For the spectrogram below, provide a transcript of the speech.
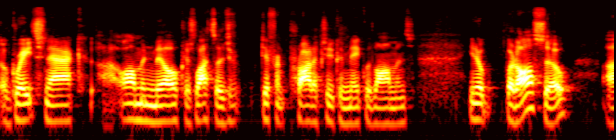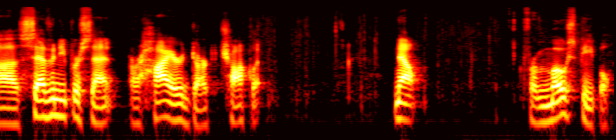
a great snack. Uh, almond milk. There's lots of different products you can make with almonds, you know. But also, 70% uh, or higher dark chocolate. Now, for most people,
